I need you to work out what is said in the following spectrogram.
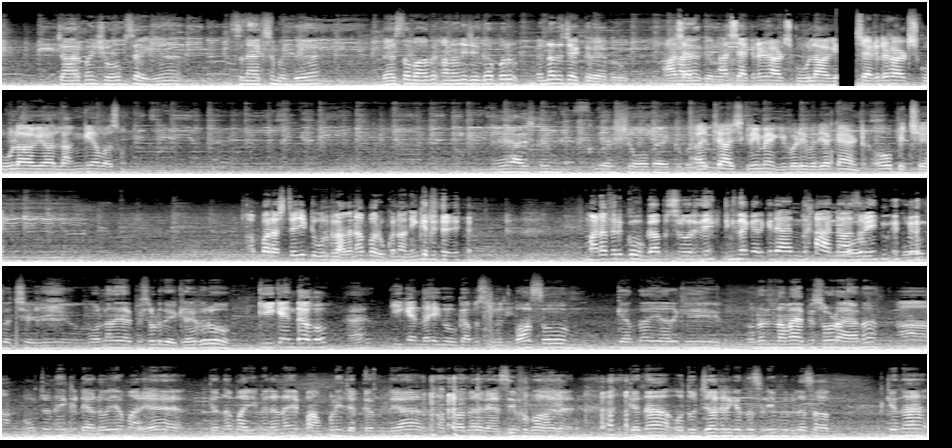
ਚਾਰ ਪੰਜ ਸ਼ਾਪਸ ਹੈਗੀਆਂ ਸਨੈਕਸ ਮਿਲਦੇ ਆ ਵੈਸੇ ਤਾਂ ਬਾਹਰ ਦਾ ਖਾਣਾ ਨਹੀਂ ਚਾਹੀਦਾ ਪਰ ਇਹਨਾਂ ਤੇ ਚੈੱਕ ਕਰਿਆ ਕਰੋ ਆ ਖਾਇਆ ਕਰੋ ਆ ਸੈਕਰਡ ਹਾਰਟ ਸਕੂਲ ਆ ਗਿਆ ਸੈਕਰਡ ਹਾਰਟ ਸਕੂਲ ਆ ਗਿਆ ਲੰਘ ਗਿਆ ਬਸ ਹੁਣ ਇਹ ਆਈਸਕ੍ਰੀਮ ਸ਼ਾਪ ਹੈ ਇੱਕ ਆ ਵਧੀਆ। ਇੱਥੇ ਆਈਸਕ੍ਰੀਮ ਹੈਗੀ ਬੜੀ ਵਧੀਆ ਘੈਂਟ ਉਹ ਪਿੱਛੇ ਆਪਾਂ ਰਸਤੇ 'ਚ ਟੂਰ ਕਰਾ ਦੇਣਾ ਆਪਾਂ ਰੁਕਣਾ ਨਹੀਂ ਕਿਤੇ ਮਾੜਾ ਫਿਰ ਗੋਗਾ ਪਸਰੋਰੀ ਦੀ ਐਕਟਿੰਗ ਦਾ ਕਰਕੇ ਧਿਆਨ ਦਾ ਨਾਜ਼ਰੀਨ ਬਹੁਤ- ਅੱਛੇ ਜੀ। ਉਹਨਾਂ ਦੇ ਐਪੀਸੋਡ ਦੇਖਿਆ ਕਰੋ। ਕੀ ਕਹਿੰਦਾ ਉਹ? ਹੈ? ਕੀ ਕਹਿੰਦਾ ਸੀ ਗੋਗਾ ਪਸਰੋਰੀ ਬਸ ਉਹ ਕਹਿੰਦਾ ਯਾਰ ਕਿ ਉਹਨਾਂ ਦਾ ਨਵਾਂ ਐਪੀਸੋਡ ਆਇਆ ਨਾ ਹਾਂ। ਉਹ ਚੋਂ ਨੇ ਇੱਕ ਡਾਇਲੋਗ ਜਿਹਾ ਮਾਰਿਆ ਹੈ। ਕਹਿੰਦਾ ਭਾਜੀ ਮੇਰਾ ਨਾ ਇਹ ਪੰਪ ਨਹੀਂ ਚੱਕਣ ਦਿਆ ਆਪਾਂ ਮੇਰਾ ਵੈਸੇ ਹੀ ਬਿਮਾਰ ਹੈ। ਕਹਿੰਦਾ ਉਹ ਦੂਜਾ ਫਿਰ ਕਹਿੰਦਾ ਸਲੀਮ ਬਿਬਲਾ ਸਾਹਿਬ। ਕਹਿੰਦਾ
